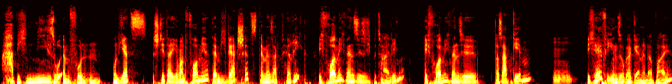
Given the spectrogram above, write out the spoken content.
habe ich nie so empfunden. Und jetzt steht da jemand vor mir, der mich wertschätzt, der mir sagt, Herr Rieck, ich freue mich, wenn Sie sich beteiligen. Ich freue mich, wenn Sie was abgeben. Mhm. Ich helfe Ihnen sogar gerne dabei.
